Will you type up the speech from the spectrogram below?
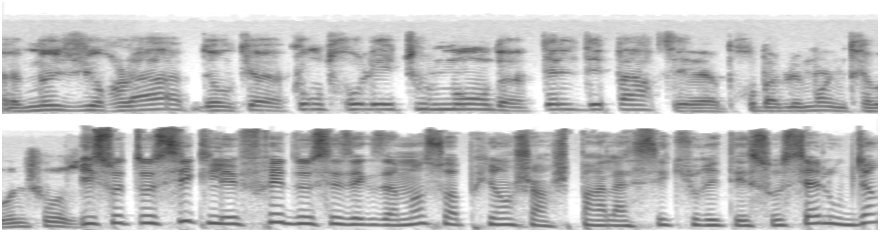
mesure-là. Donc euh, contrôler tout le monde dès le départ, c'est euh, probablement une très bonne chose. Il souhaite aussi que les frais de ces examens soient pris en charge par la sécurité sociale ou bien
